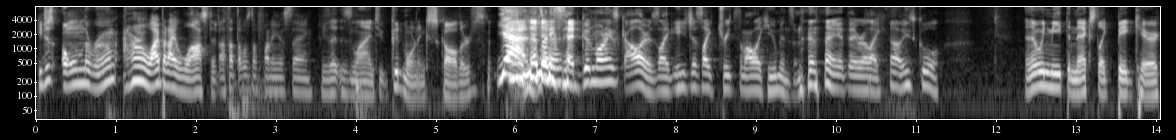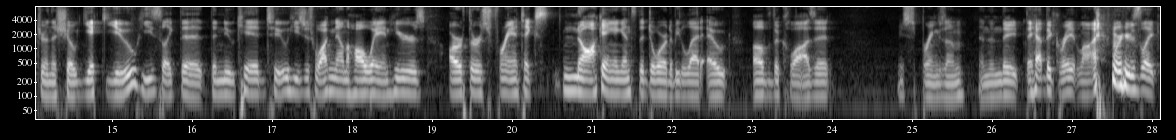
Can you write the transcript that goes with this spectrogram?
he just owned the room i don't know why but i lost it i thought that was the funniest thing he's like this line too. Good morning, scholars. yeah, that's what he said. Good morning, scholars. Like he just like treats them all like humans, and then they, they were like, "Oh, he's cool." And then we meet the next like big character in the show, Yick Yu. He's like the the new kid too. He's just walking down the hallway and hears Arthur's frantic s- knocking against the door to be let out of the closet. He springs him, and then they they had the great line where he was like,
